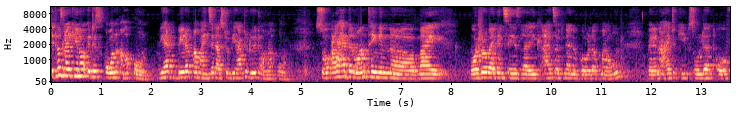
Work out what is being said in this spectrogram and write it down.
it was like, you know, it is on our own. We had made up our mindset as to we have to do it on our own. So I had that one thing in uh, my wardrobe, I can say, is like I had certain kind of gold of my own wherein I had to keep sold that off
